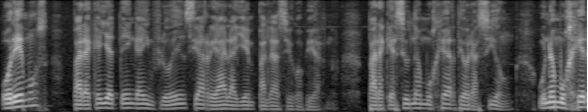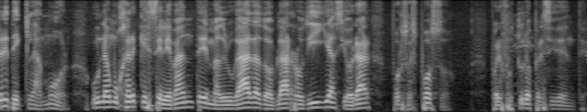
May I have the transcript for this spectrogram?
Oremos para que ella tenga influencia real allí en Palacio y Gobierno, para que sea una mujer de oración, una mujer de clamor, una mujer que se levante de madrugada a doblar rodillas y orar por su esposo, por el futuro presidente,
